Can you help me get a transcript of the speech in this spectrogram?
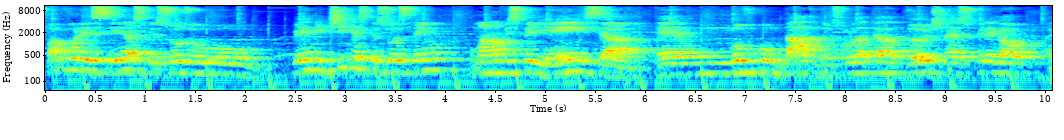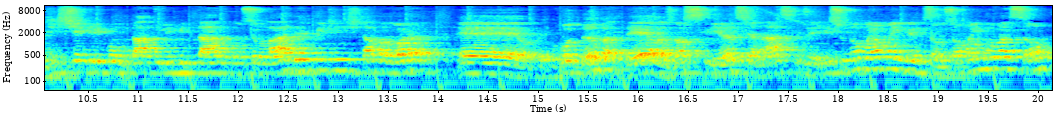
favorecer as pessoas ou, ou permitir que as pessoas tenham uma nova experiência, é, um novo contato. Você falou da tela touch, né? Super legal. A gente tinha aquele contato limitado com o celular, de repente a gente estava agora é, rodando a tela, as nossas crianças já nascem. Quer dizer, isso não é uma invenção, isso é uma inovação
